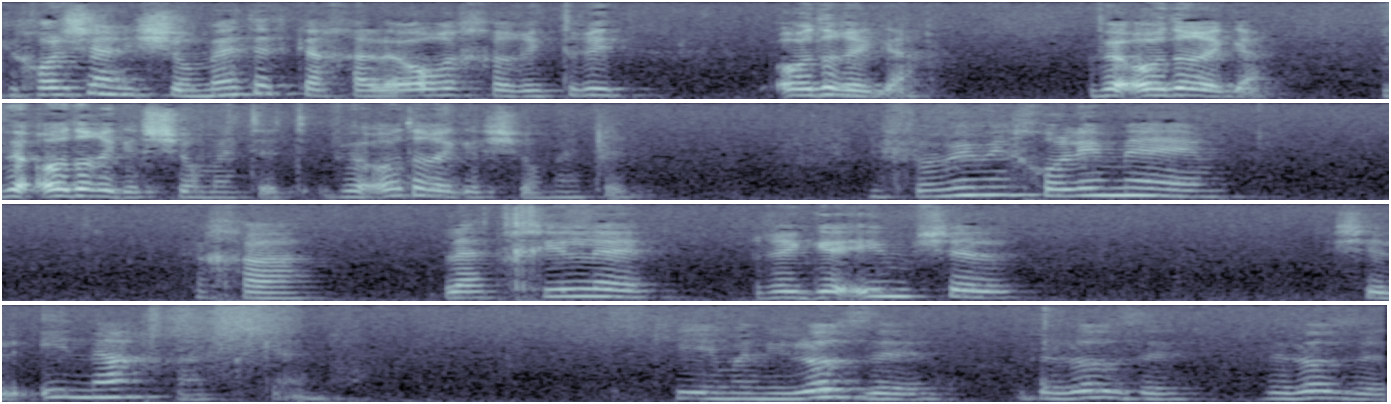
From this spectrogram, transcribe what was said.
וככל שאני שומטת ככה לאורך הריטריט, עוד רגע, ועוד רגע, ועוד רגע שומטת, ועוד רגע שומטת. לפעמים יכולים אה, ככה להתחיל אה, רגעים של, של אי נחת, כן? כי אם אני לא זה, ולא זה, ולא זה,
